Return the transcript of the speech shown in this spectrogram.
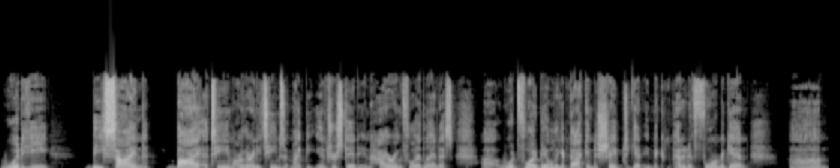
Would he be signed by a team? Are there any teams that might be interested in hiring Floyd Landis? Uh, would Floyd be able to get back into shape to get into competitive form again? Um,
